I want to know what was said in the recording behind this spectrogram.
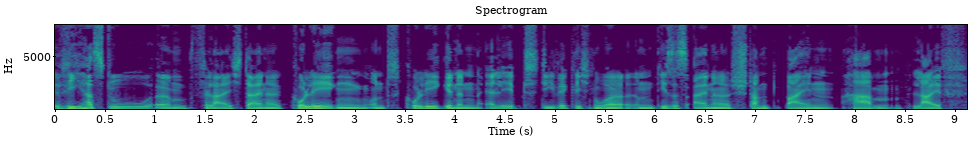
Wie hast du ähm, vielleicht deine Kollegen und Kolleginnen erlebt, die wirklich nur ähm, dieses eine Standbein haben, live?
